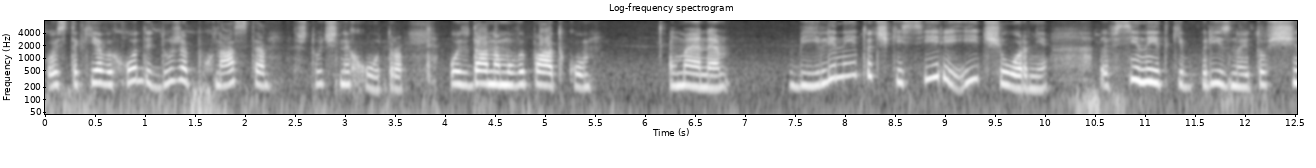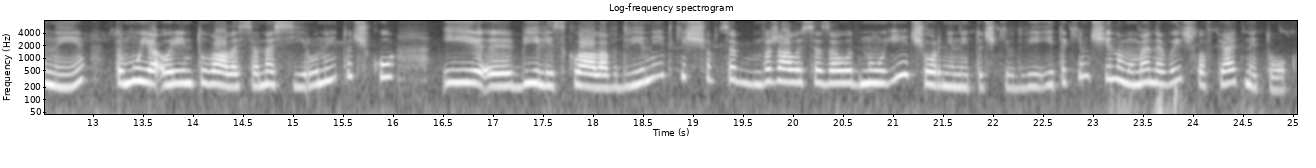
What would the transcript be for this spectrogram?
Ось таке виходить дуже пухнасте штучне хутро. Ось в даному випадку у мене білі ниточки, сірі і чорні. Всі нитки різної товщини, тому я орієнтувалася на сіру ниточку. І е, білі склала в дві нитки, щоб це вважалося за одну, і чорні ниточки в дві. І таким чином у мене вийшло в 5 ниток.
